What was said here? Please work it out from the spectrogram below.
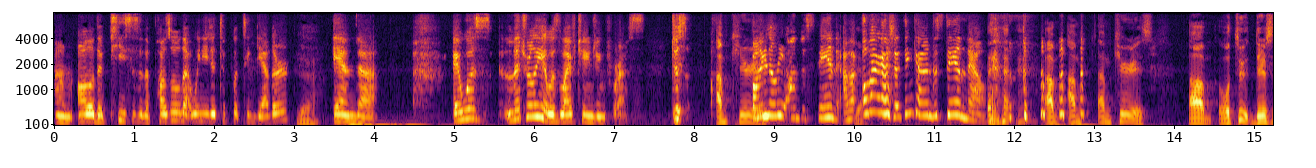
um, all of the pieces of the puzzle that we needed to put together. Yeah. And uh, it was literally, it was life changing for us. Just I'm curious. finally understand. I'm like, Yeah. oh my gosh, I think I understand now. I'm I'm I'm curious. Um, well, two there's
